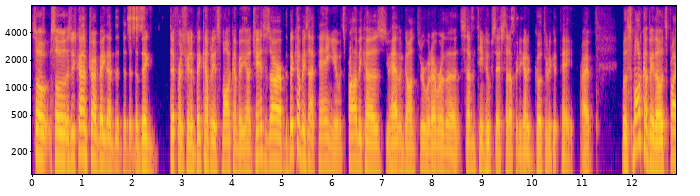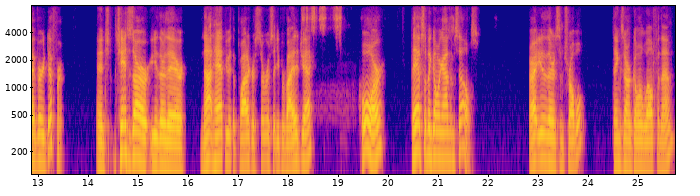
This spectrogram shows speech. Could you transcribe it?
So so as we kind of try to make that the, the, the big difference between a big company and a small company. You know, chances are if the big company's not paying you, it's probably because you haven't gone through whatever the 17 hoops they've set up for you to go through to get paid, right? With a small company, though, it's probably very different. And chances are either they're not happy with the product or service that you provided, Jack, or they have something going on themselves. All right, either they're in some trouble, things aren't going well for them,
